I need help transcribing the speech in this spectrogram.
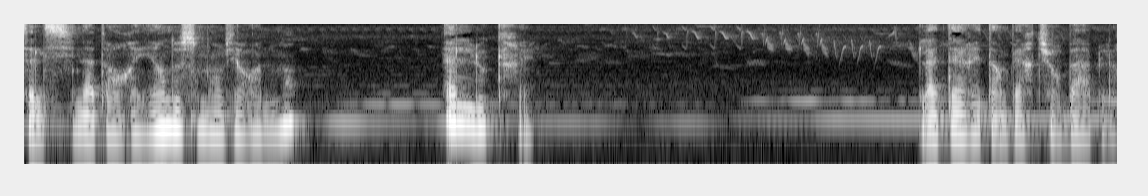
Celle-ci n'attend rien de son environnement, elle le crée. La Terre est imperturbable,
